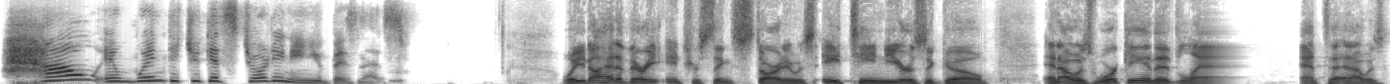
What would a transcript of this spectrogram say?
how and when did you get started in your business? Well, you know, I had a very interesting start. It was 18 years ago, and I was working in Atlanta, and I was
